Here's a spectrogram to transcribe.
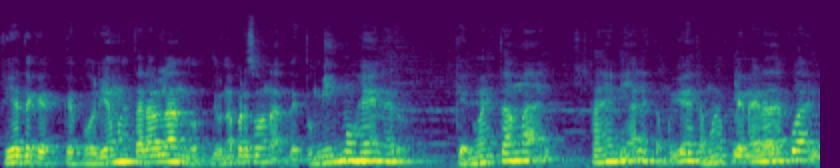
Fíjate que, que, podríamos estar hablando de una persona de tu mismo género que no está mal, está genial, está muy bien, estamos en plena era de Acuario,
